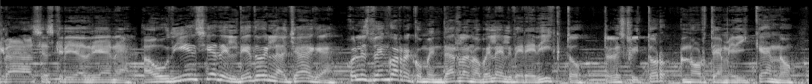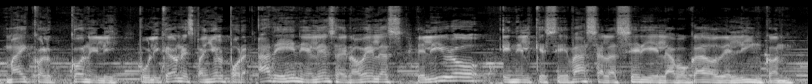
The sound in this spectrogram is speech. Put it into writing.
Gracias, querida Adriana. Audiencia del dedo en la llaga. Hoy les vengo a recomendar la novela El Veredicto del escritor norteamericano Michael Connelly, publicado en español por ADN Alianza de Novelas, el libro en el que se basa la serie El abogado de Lincoln.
